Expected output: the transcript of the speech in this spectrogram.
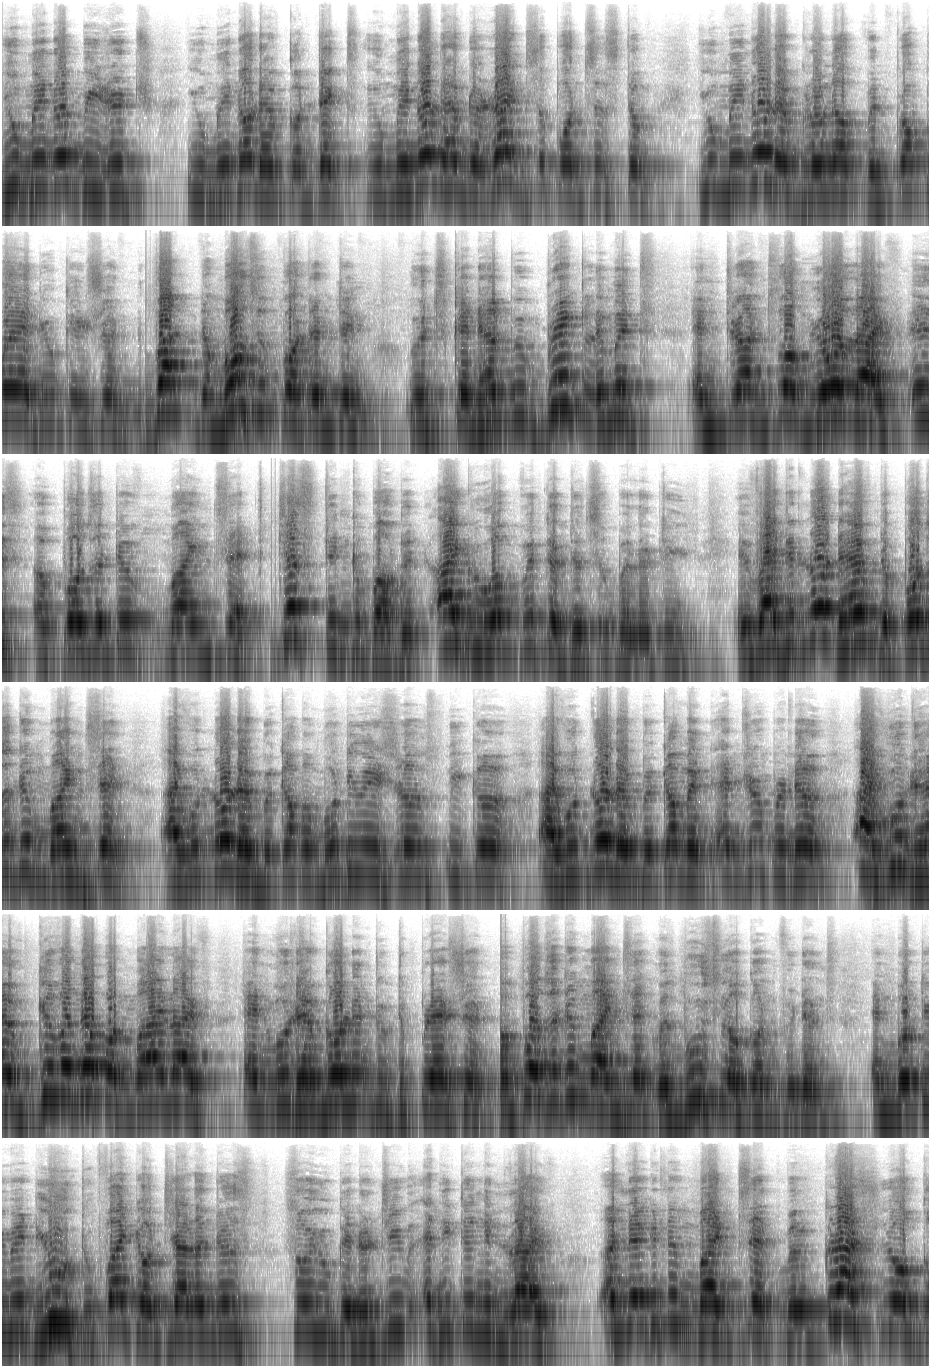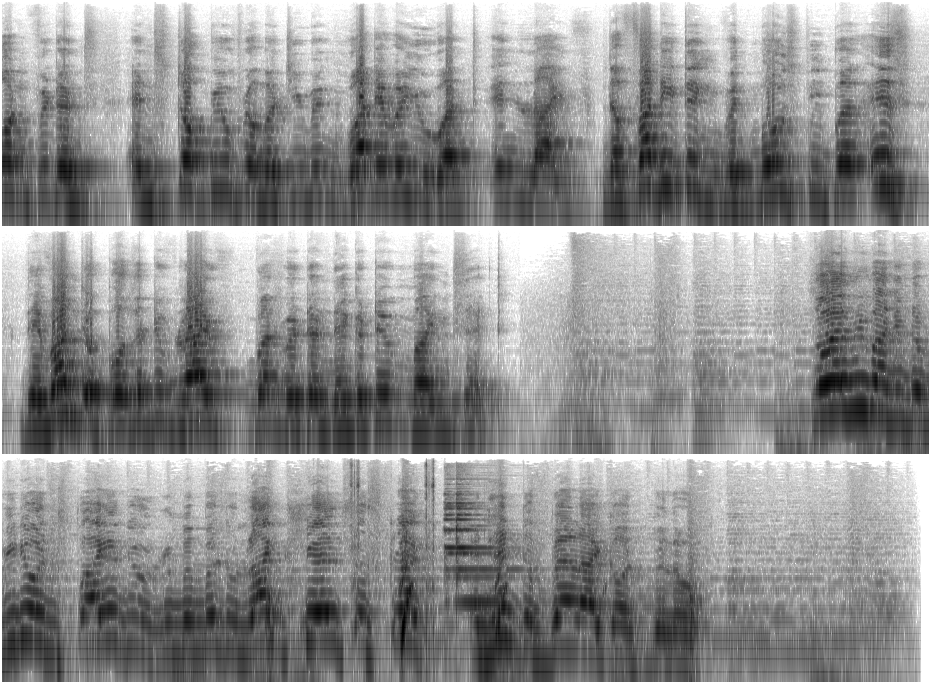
You may not be rich, you may not have contacts, you may not have the right support system, you may not have grown up with proper education. But the most important thing which can help you break limits and transform your life is a positive mindset. Just think about it. I grew up with a disability. If I did not have the positive mindset, I would not have become a motivational speaker. I would not have become an entrepreneur. I would have given up on my life and would have gone into depression. A positive mindset will boost your confidence and motivate you to fight your challenges so you can achieve anything in life. A negative mindset will crush your confidence and stop you from achieving whatever you want in life. The funny thing with most people is they want a positive life but with a negative mindset. So everyone, if the video inspired you, remember to like, share, subscribe and hit the bell icon below.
